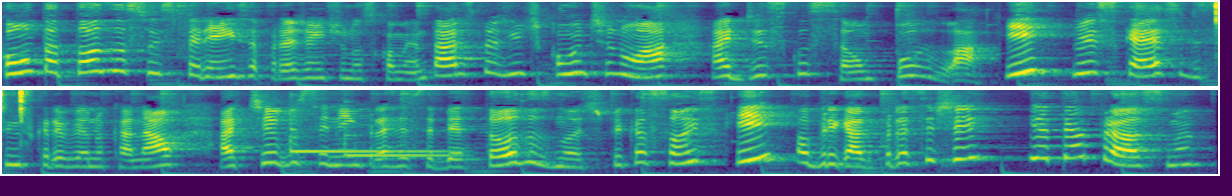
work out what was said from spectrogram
conta toda a sua experiência pra gente nos comentários pra gente continuar a discussão por lá. E não esquece de se inscrever no canal, ativa o sininho para receber todas as notificações e obrigado por assistir e até a próxima!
